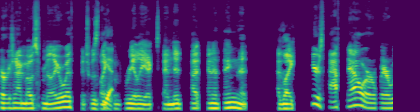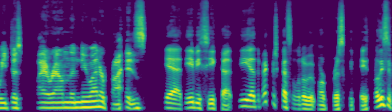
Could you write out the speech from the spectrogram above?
version I'm most familiar with, which was like Yeah. the really extended cut kind of thing. That had like here's half an hour where we just fly around the new Enterprise. Yeah, the ABC cut. The uh, the director's cut's a little bit more briskly paced, or at least it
